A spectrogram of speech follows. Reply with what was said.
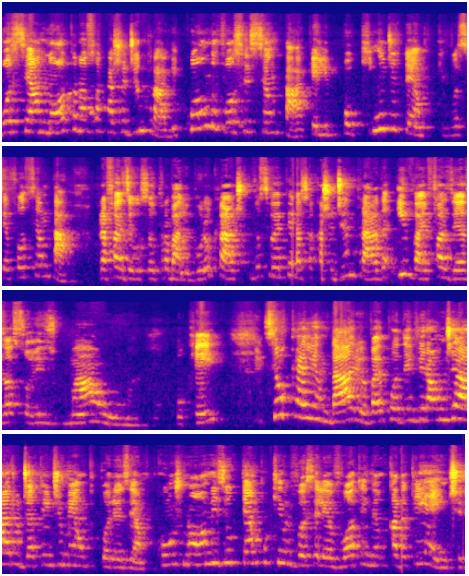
você anota na sua caixa de entrada. E quando você sentar, aquele pouquinho de tempo que você for sentar para fazer o seu trabalho burocrático, você vai pegar a sua caixa de entrada e vai fazer as ações uma a uma, ok? Seu calendário vai poder virar um diário de atendimento, por exemplo, com os nomes e o tempo que você levou atendendo cada cliente.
